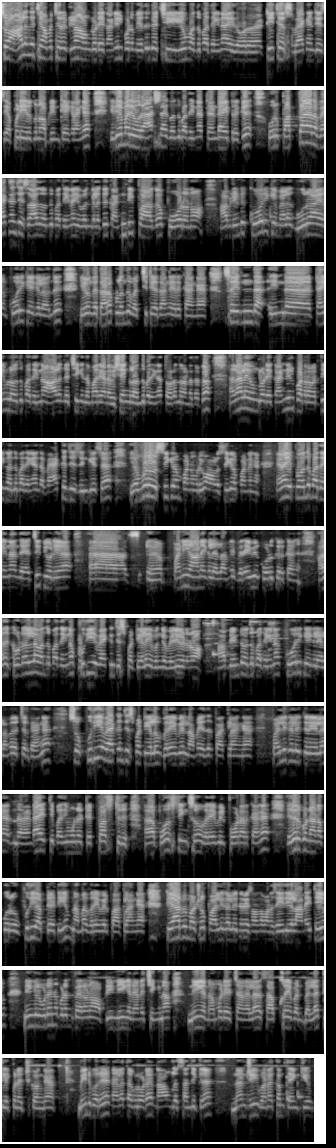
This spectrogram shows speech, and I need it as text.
ஸோ ஆளுங்கட்சி அமைச்சருக்கெல்லாம் அவங்களுடைய கண்ணில் படும் எதிர்க்கட்சியும் வந்து பார்த்தீங்கன்னா இது ஒரு டீச்சர்ஸ் வேகன்சிஸ் எப்படி இருக்கணும் அப்படின்னு கேட்குறாங்க இதே மாதிரி ஒரு ஹேஷ்டாக் வந்து பார்த்தீங்கன்னா ட்ரெண்ட் ஆகிட்டு இருக்கு ஒரு பத்தாயிரம் வேகன்சிஸ் ஆகுது வந்து பார்த்தீங்கன்னா இவங்களுக்கு கண்டிப்பாக போடணும் அப்படின்ட்டு கோரிக்கை மேலே ஒரு ஆயிரம் கோரிக்கைகளை வந்து இவங்க தரப்புலேருந்து வச்சுட்டே தாங்க இருக்காங்க. ஸோ இந்த இந்த டைமில் வந்து பார்த்தீங்கன்னா ஆளுங்கட்சிக்கு இந்த மாதிரியான விஷயங்களை வந்து பார்த்தீங்கன்னா தொடர்ந்து நடந்திருக்கும். அதனால இவங்களுடைய கண்ணில் படுற வரைக்கும் வந்து பார்த்தீங்கன்னா இந்த வேகன்சிஸ் இன்க்ரீஸை எவ்வளோ சீக்கிரம் பண்ண முடியுமோ அவ்வளோ சீக்கிரம் பண்ணுங்க. ஏன்னா இப்போ வந்து பார்த்தீங்கன்னா இந்த ஹெச்டியோடைய பணி ஆணைகள் எல்லாமே விரைவில் கொடுக்க இருக்காங்க அதுக்கு உடல்ல வந்து பார்த்தீங்கன்னா புதிய வேகன்சிஸ் பட்டியலை இவங்க வெளியிடணும் அப்படின்ட்டு வந்து பார்த்தீங்கன்னா கோரிக்கைகள் எல்லாமே வச்சிருக்காங்க. ஸோ புதிய வேகன்சிஸ் பட்டியலும் விரைவில் நம்ம எதிர்பார்க்கலாங்க. பள்ளிக்கல்வித்துறையில் இந்த ரெண்டாயிரத்தி பதிமூணு டெட் பாஸ்ட் போஸ்டிங்ஸும் விரைவில் போட இருக்காங்க. இதற்குண்டான ஒரு புதிய அப்டேட்டையும் நம்ம விரைவில் பார்க்கலாங்க. டிஆர்பி மற்றும் பள்ளிக்கல்வித்துறை சொந்தமான செய்திகள் அனைத்தையும் நீங்கள் உடனுக்குடன் பெறணும் அப்படின்னு நீங்கள் நினைச்சீங்கன்னா நீங்கள் நம்முடைய சேனலை சப்ஸ்கிரைப் அண்ட் பெல்ல கிளிக் பண்ணி வச்சுக்கோங்க. மீண்டும் ஒரு நல்ல தகவலோட நான் உங்களை சந்திக்கிறேன். நன்றி வணக்கம் தேங்க்யூ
